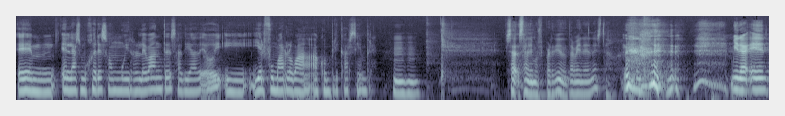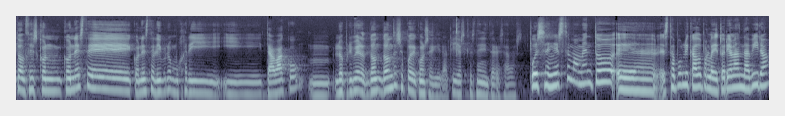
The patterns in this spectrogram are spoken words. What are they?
eh, en las mujeres son muy relevantes a día de hoy y, el fumar lo va a complicar siempre. Salimos perdiendo también en esta. Mira, entonces, con, con este, con este libro, Mujer y, y Tabaco, mm, lo primero, ¿dó- ¿dónde se puede conseguir? Aquellas que estén interesadas. Pues en este momento eh, está publicado por la editorial Andavira.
